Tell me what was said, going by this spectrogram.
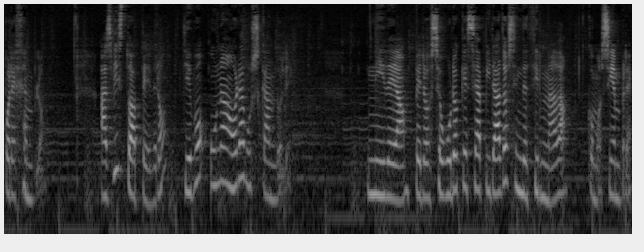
Por ejemplo, ¿has visto a Pedro? Llevo una hora buscándole. Ni idea, pero seguro que se ha pirado sin decir nada, como siempre.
